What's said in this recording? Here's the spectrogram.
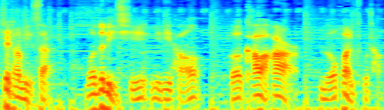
这场比赛，莫德里奇、米利唐和卡瓦哈尔轮换出场，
